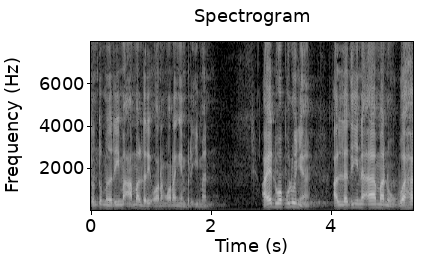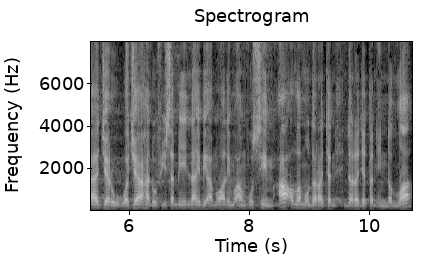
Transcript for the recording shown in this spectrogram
tentu menerima amal dari orang-orang yang beriman. Ayat 20-nya, alladzina amanu wa hajaru wa jahadu fi sabilillah bi amwalihim wa anfusihim a'zamu darajatan darajatan indallah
